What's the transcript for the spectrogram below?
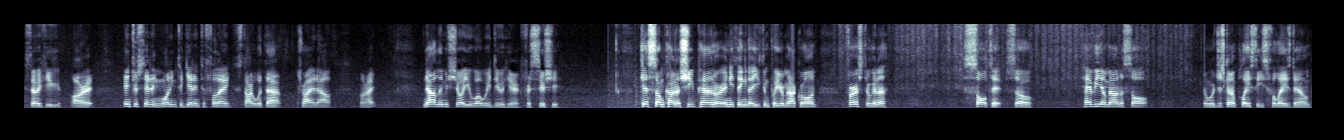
So if you are interested in wanting to get into fillet, start with that, try it out. All right. Now let me show you what we do here for sushi. Get some kind of sheet pan or anything that you can put your mackerel on. First we're gonna salt it. So heavy amount of salt. And we're just gonna place these fillets down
